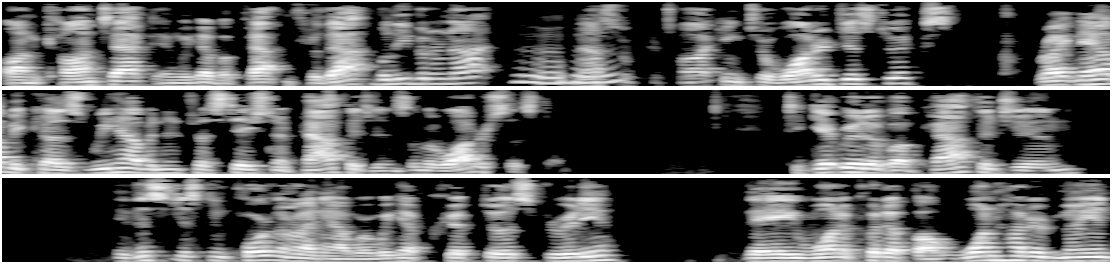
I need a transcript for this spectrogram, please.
on contact and we have a patent for that, believe it or not. Mm-hmm. That's what we're talking to water districts right now because we have an infestation of pathogens in the water system. To get rid of a pathogen, this is just in Portland right now where we have cryptosporidia they want to put up a $100 million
